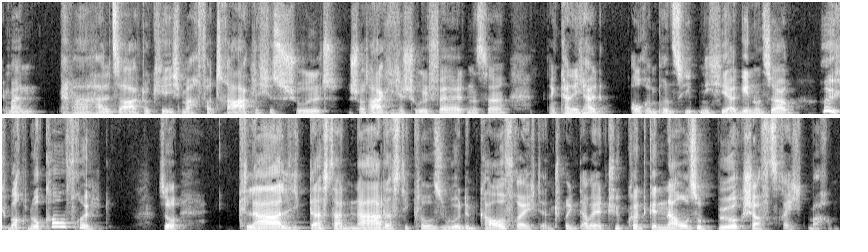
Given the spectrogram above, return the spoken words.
ich meine, wenn man halt sagt: „Okay, ich mache vertragliches Schuld vertragliche Schuldverhältnisse“, dann kann ich halt auch im Prinzip nicht hergehen und sagen: „Ich mache nur Kaufrecht.“ So, klar liegt das dann nahe, dass die Klausur dem Kaufrecht entspringt, aber der Typ könnte genauso Bürgschaftsrecht machen.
